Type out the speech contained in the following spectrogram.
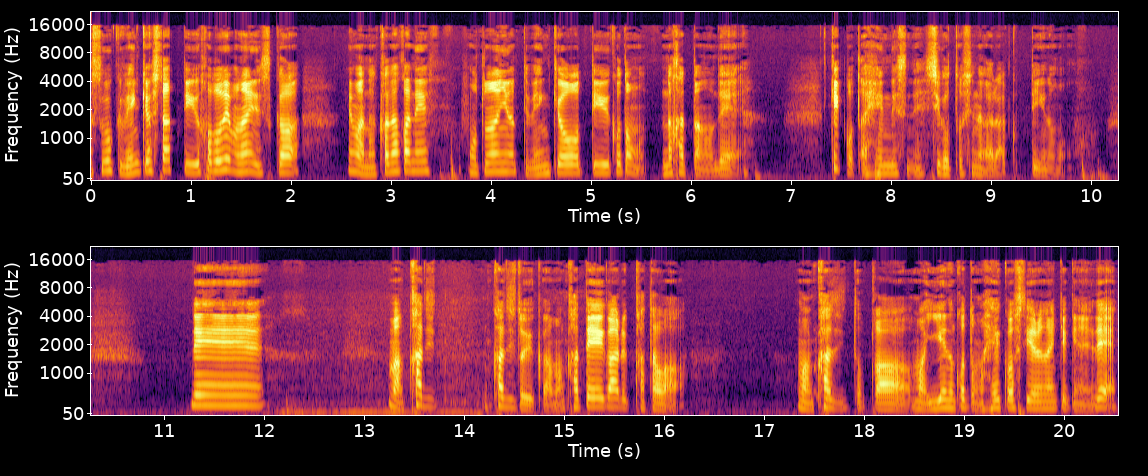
すごく勉強したっていうほどでもないですが、今なかなかね、大人になって勉強っていうこともなかったので、結構大変ですね。仕事しながらっていうのも。で、まあ家事、家事というか、まあ家庭がある方は、まあ家事とか、まあ家のことも並行してやらないといけないので、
